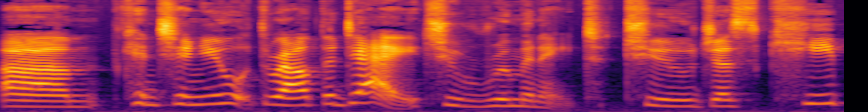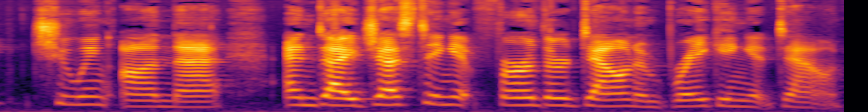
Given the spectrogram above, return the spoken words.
um, continue throughout the day to ruminate to just keep chewing on that and digesting it further down and breaking it down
